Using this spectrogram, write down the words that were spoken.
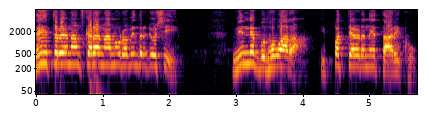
ಸ್ನೇಹಿತರೆ, ನಮಸ್ಕಾರ. ನಾನು ರವೀಂದ್ರ ಜೋಶಿ. ನಿನ್ನೆ ಬುಧವಾರ ಇಪ್ಪತ್ತೆರಡನೇ ತಾರೀಕು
